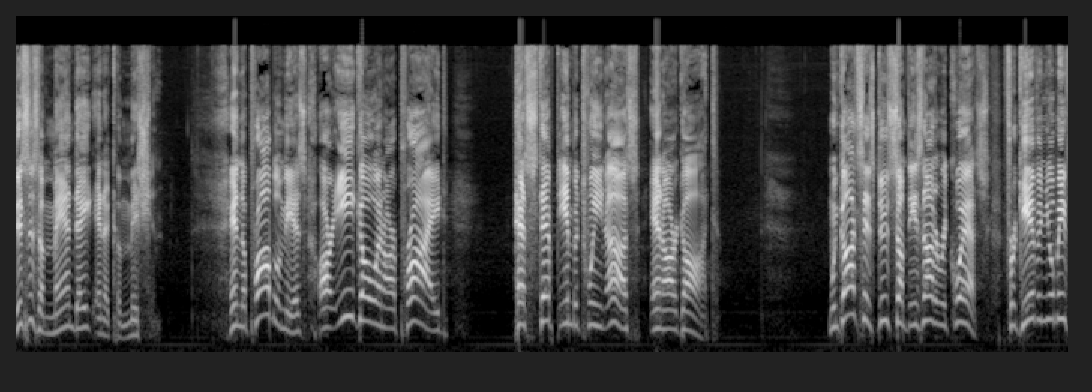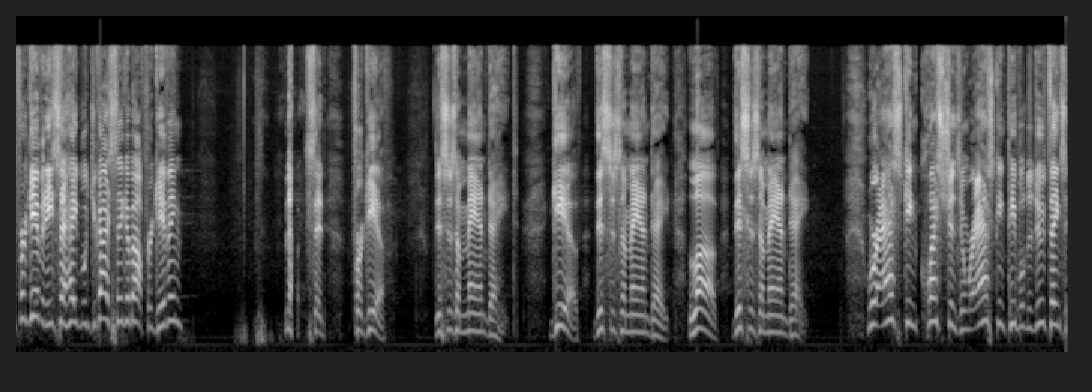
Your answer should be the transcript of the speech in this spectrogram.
This is a mandate and a commission. And the problem is, our ego and our pride has stepped in between us and our God. When God says do something, it's not a request. Forgive and you'll be forgiven. He said, Hey, would you guys think about forgiving? No, he said, Forgive. This is a mandate. Give. This is a mandate. Love. This is a mandate. We're asking questions and we're asking people to do things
